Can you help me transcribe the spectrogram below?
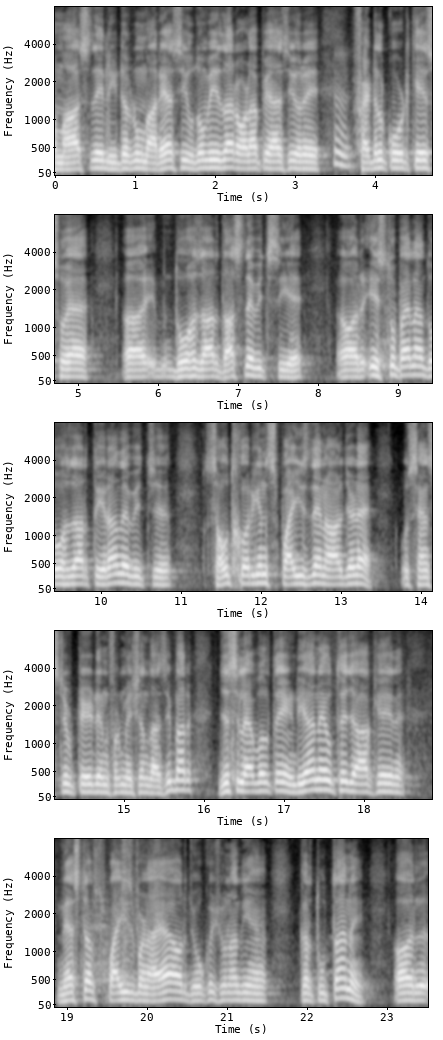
ਹਮਾਸ ਦੇ ਲੀਡਰ ਨੂੰ ਮਾਰਿਆ ਸੀ। ਉਦੋਂ ਵੀ ਇਹਦਾ ਰੌਲਾ ਪਿਆ ਸੀ ਔਰ ਇਹ ਫੈਡਰਲ ਕੋਰਟ ਕੇਸ ਹੋਇਆ ਅ, 2010 ਦੇ ਵਿੱਚ ਸੀ ਇਹ। ਔਰ ਇਸ ਤੋਂ ਪਹਿਲਾਂ 2013 ਦੇ ਵਿੱਚ ਸਾਊਥ ਕੋਰੀਅਨ ਸਪਾਈਸ ਦੇ ਨਾਲ ਜਿਹੜਾ ਉਹ ਸੈਂਸਿਟਿਵ ਟ੍ਰੇਡ ਇਨਫੋਰਮੇਸ਼ਨ ਦਾ ਸੀ, ਪਰ ਜਿਸ ਲੈਵਲ ਤੇ ਇੰਡੀਆ ਨੇ ਉੱਥੇ ਜਾ ਕੇ ਨੈਸਟ ਆਫ ਸਪਾਈਸ ਬਣਾਇਆ ਔਰ ਜੋ ਕੁਝ ਉਹਨਾਂ ਦੀਆਂ ਕਰਤੂਤਾਂ ਨੇ, ਔਰ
